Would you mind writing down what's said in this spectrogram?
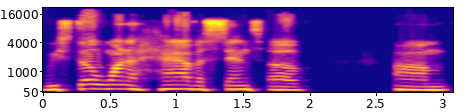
We still want to have a sense of um,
